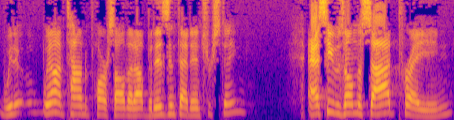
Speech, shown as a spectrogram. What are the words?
We, we don't have time to parse all that out, but isn't that interesting? As he was on the side praying,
